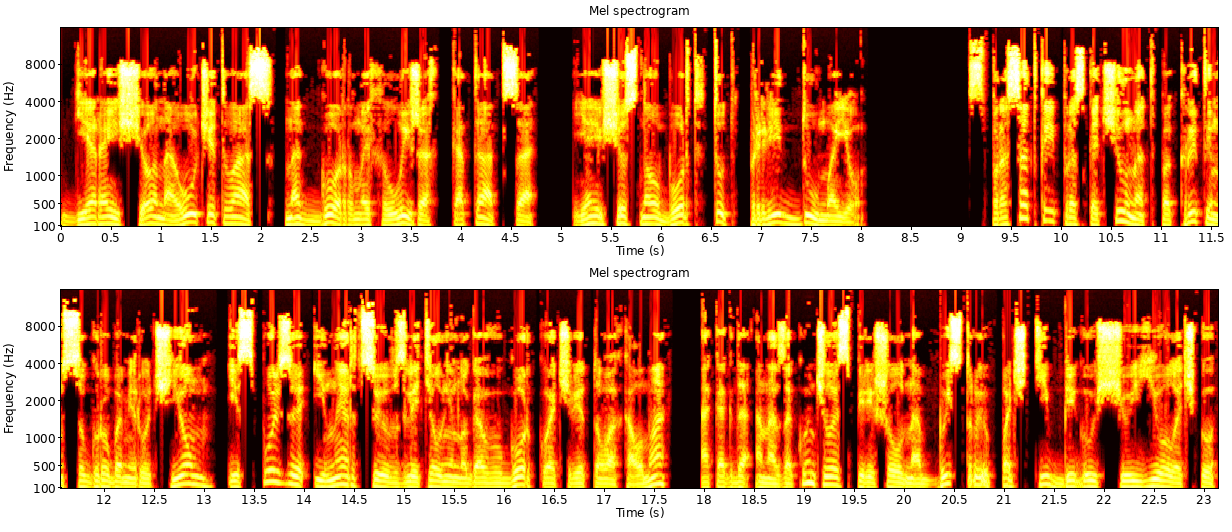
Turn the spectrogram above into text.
Гера еще научит вас на горных лыжах кататься. Я еще сноуборд тут придумаю. С просадкой проскочил над покрытым сугробами ручьем, используя инерцию, взлетел немного в горку очередного холма, а когда она закончилась, перешел на быструю, почти бегущую елочку.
